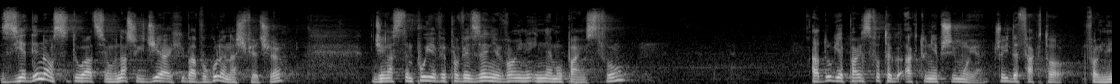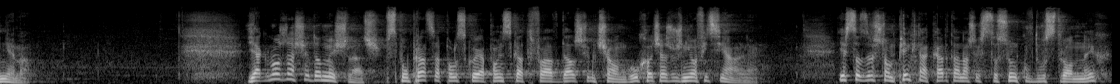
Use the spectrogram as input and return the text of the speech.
z jedyną sytuacją w naszych dziejach, chyba w ogóle na świecie, gdzie następuje wypowiedzenie wojny innemu państwu, a drugie państwo tego aktu nie przyjmuje, czyli de facto wojny nie ma. Jak można się domyślać, współpraca polsko-japońska trwa w dalszym ciągu, chociaż już nieoficjalnie. Jest to zresztą piękna karta naszych stosunków dwustronnych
